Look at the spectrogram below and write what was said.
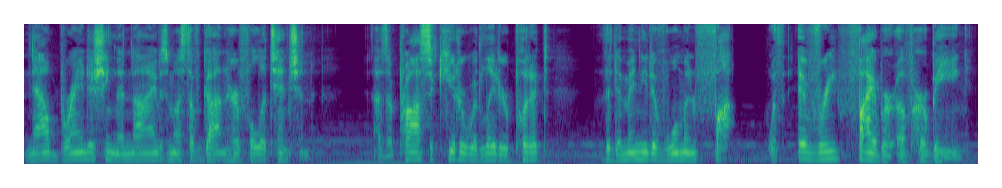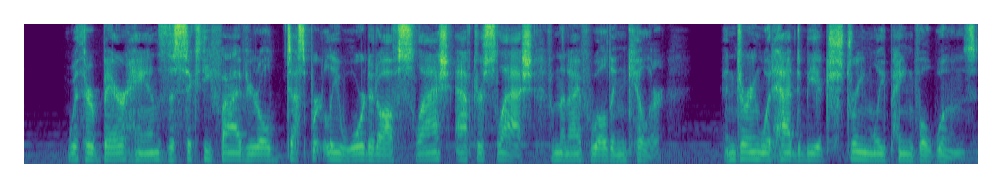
now brandishing the knives must have gotten her full attention. As a prosecutor would later put it, the diminutive woman fought with every fiber of her being. With her bare hands, the 65 year old desperately warded off slash after slash from the knife wielding killer, enduring what had to be extremely painful wounds.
